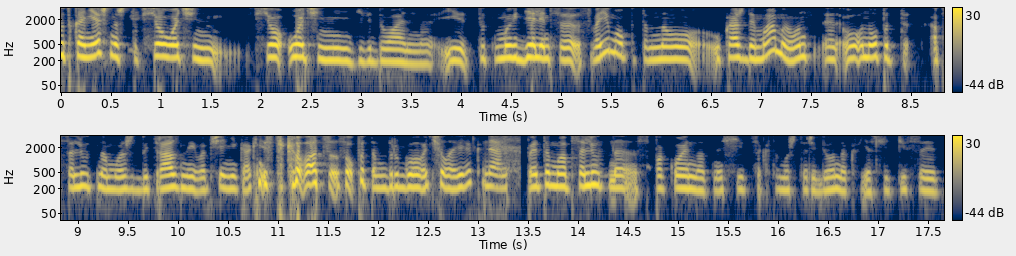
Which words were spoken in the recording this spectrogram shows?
тут конечно, что все очень, все очень индивидуально. И тут мы делимся своим опытом, но у каждой мамы он, он опыт абсолютно может быть разный и вообще никак не стыковаться с опытом другого человека. Да. Поэтому абсолютно спокойно относиться к тому, что ребенок, если писает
